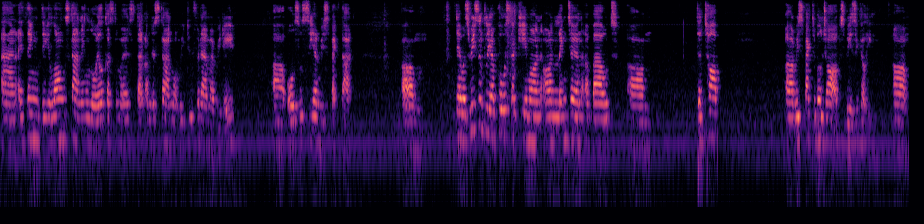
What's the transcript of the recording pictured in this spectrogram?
And I think the long-standing loyal customers that understand what we do for them every day uh, also see and respect that. Um, there was recently a post that came on on LinkedIn about um, the top uh, respectable jobs, basically. Um,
